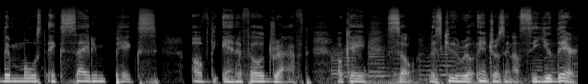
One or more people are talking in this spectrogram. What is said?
the most exciting picks of the NFL draft. Okay, so let's get the real intros, and I'll see you there.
